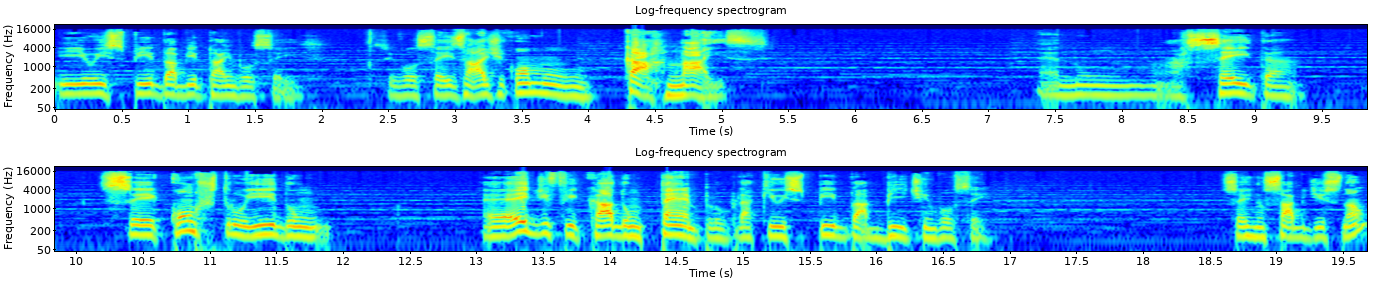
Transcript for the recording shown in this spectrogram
e o Espírito habitar em vocês? Se vocês agem como carnais, é, não aceita ser construído um é, edificado um templo para que o Espírito habite em você. Vocês não sabem disso, não?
